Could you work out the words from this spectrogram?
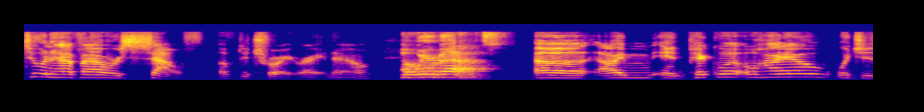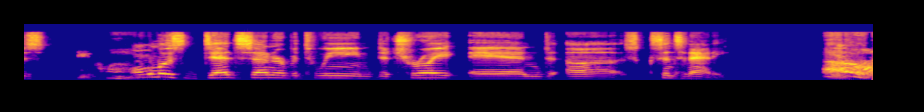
two and a half hours south of Detroit right now. Oh, whereabouts? Uh, I'm in Piqua, Ohio, which is almost dead center between Detroit and uh, Cincinnati. Oh,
